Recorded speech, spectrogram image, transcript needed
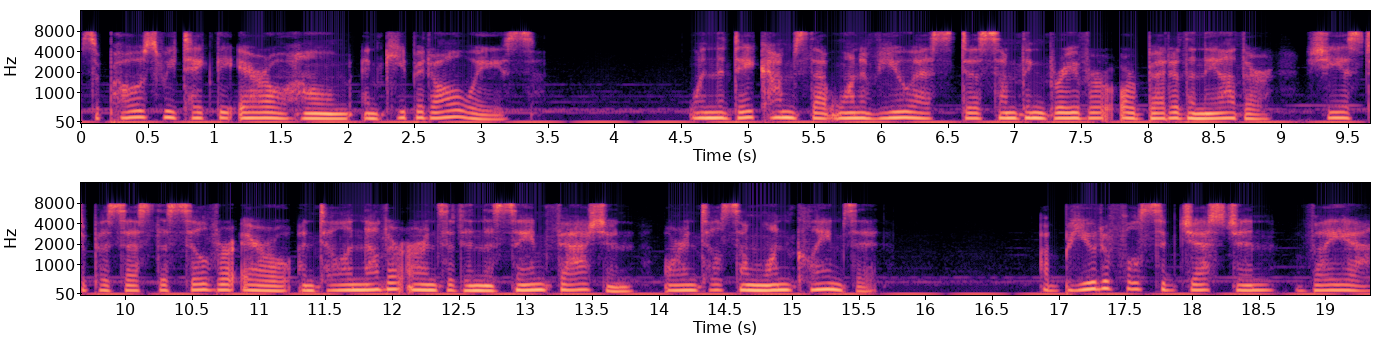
Suppose we take the arrow home and keep it always. When the day comes that one of us does something braver or better than the other, she is to possess the silver arrow until another earns it in the same fashion or until someone claims it. A beautiful suggestion, Vaya.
